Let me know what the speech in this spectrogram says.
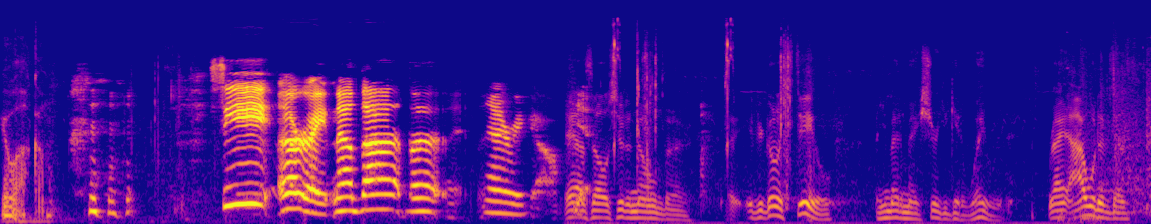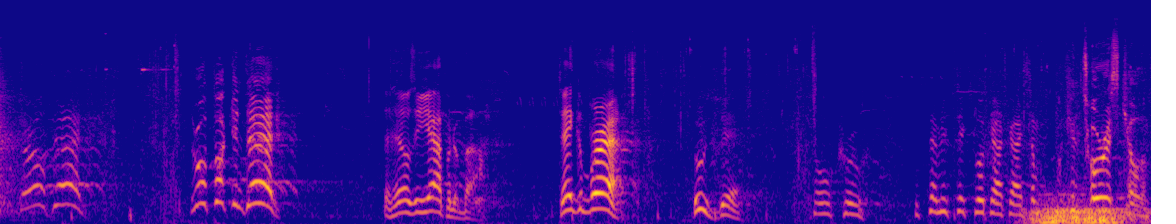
You're welcome. See, all right. Now that the there we go. Yeah, so I should have known better. Uh, If you're gonna steal, you better make sure you get away with it. Right? I would have done. They're all dead! They're all fucking dead! The hell's he yapping about? Take a breath. Who's dead? The whole crew. The 76 lookout guy. Some fucking tourist killed him.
